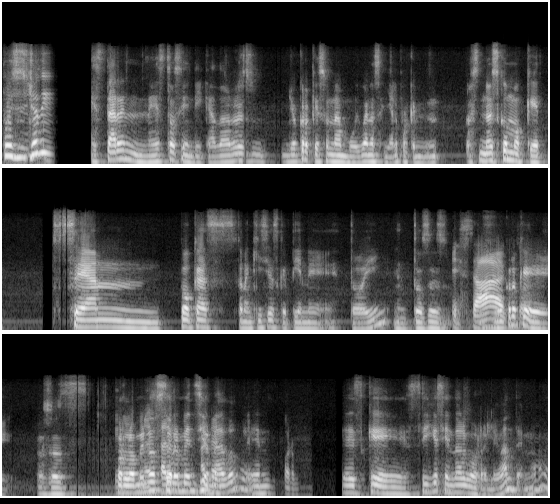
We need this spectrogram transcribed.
Pues yo digo estar en estos indicadores, yo creo que es una muy buena señal porque pues, no es como que sean pocas franquicias que tiene Toy. Entonces, pues, yo creo que por lo menos ser mencionado es que sigue siendo algo relevante, ¿no?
